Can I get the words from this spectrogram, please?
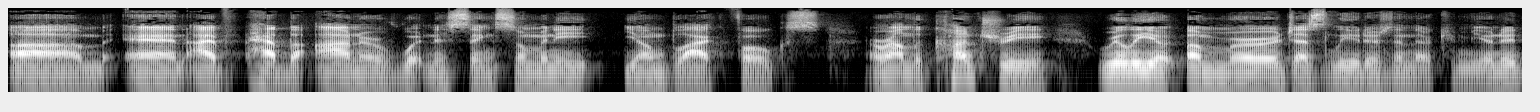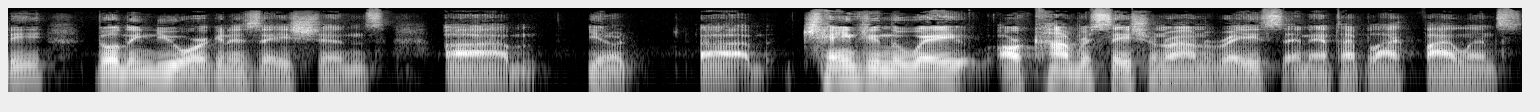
Um, and I've had the honor of witnessing so many young black folks around the country really emerge as leaders in their community, building new organizations, um, you know, uh, changing the way our conversation around race and anti-black violence,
